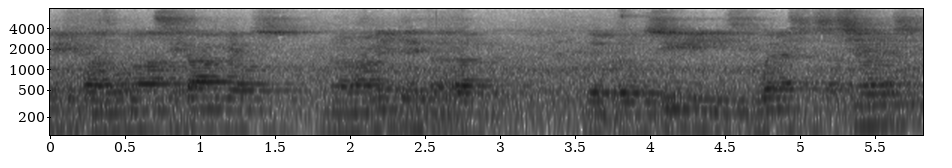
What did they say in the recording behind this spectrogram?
es que cuando uno hace cambios normalmente es tratar de producir buenas sensaciones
